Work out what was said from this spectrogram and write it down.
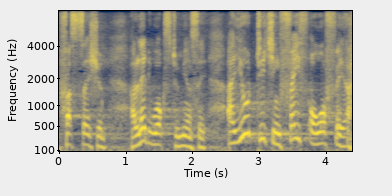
first session, a lady walks to me and say, "Are you teaching faith or warfare?"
